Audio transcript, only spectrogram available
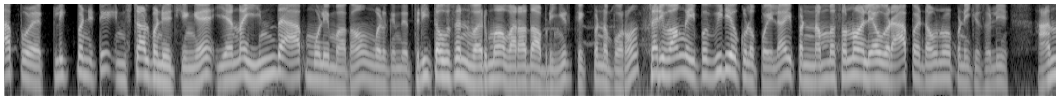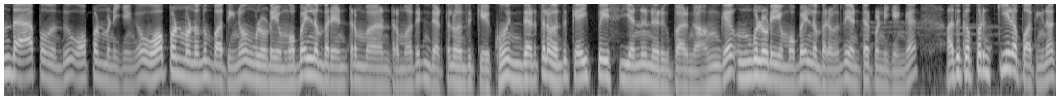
ஆப்பை கிளிக் பண்ணிவிட்டு இன்ஸ்டால் பண்ணி வச்சுக்கோங்க. ஏன்னா இந்த ஆப் மூலியமாக தான் உங்களுக்கு இந்த த்ரீ தௌசண்ட் வருமா வராதா அப்படிங்கிறது செக் பண்ண போகிறோம் சரி வாங்க இப்போ வீடியோக்குள்ளே போயிடலாம். இப்போ நம்ம சொன்னோம் இல்லையா ஒரு ஆப்பை டவுன்லோட் பண்ணிக்க சொல்லி அந்த ஆப்பை வந்து ஓப்பன் பண்ணிக்கோங்க. ஓப்பன் பண்ணதும் பார்த்தீங்கன்னா உங்களுடைய மொபைல் நம்பர் என்டர் பண்ணுற மாதிரி இந்த இடத்துல வந்து கேட்கும். இந்த இடத்துல வந்து கைபேசி எண்ணுன்னு இருக்கு பாருங்க. அங்கே உங்களுடைய மொபைல் நம்பரை வந்து என்டர் பண்ணிக்கோங்க. அதுக்கப்புறம் கீழே பார்த்தீங்கன்னா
